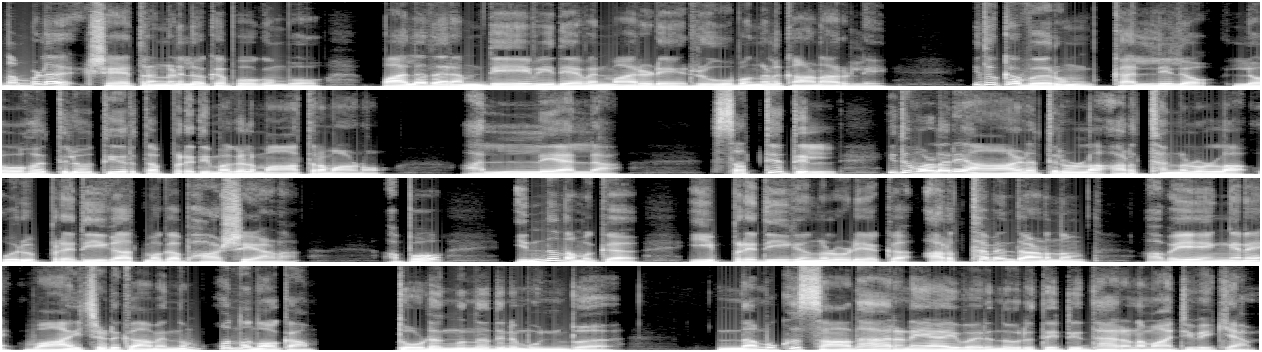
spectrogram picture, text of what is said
നമ്മൾ ക്ഷേത്രങ്ങളിലൊക്കെ പോകുമ്പോൾ പലതരം ദേവീദേവന്മാരുടെ രൂപങ്ങൾ കാണാറില്ലേ? ഇതൊക്കെ വെറും കല്ലിലോ ലോഹത്തിലോ തീർത്ത പ്രതിമകൾ മാത്രമാണോ? അല്ലേ അല്ല. സത്യത്തിൽ ഇത് വളരെ ആഴത്തിലുള്ള അർത്ഥങ്ങളുള്ള ഒരു പ്രതീകാത്മക ഭാഷയാണ്. അപ്പോ ഇന്ന് നമുക്ക് ഈ പ്രതീകങ്ങളുടെയൊക്കെ അർത്ഥമെന്താണെന്നും അവയെ എങ്ങനെ വായിച്ചെടുക്കാമെന്നും ഒന്ന് നോക്കാം. തുടങ്ങുന്നതിന് മുൻപ് നമുക്ക് സാധാരണയായി വരുന്ന ഒരു തെറ്റിദ്ധാരണ മാറ്റിവെക്കാം.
